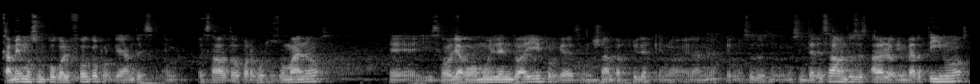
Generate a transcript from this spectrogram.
cambiamos un poco el foco porque antes empezaba todo por recursos humanos eh, y se volvía como muy lento ahí porque a veces nos perfiles que no eran los que nosotros nos interesaban, entonces ahora lo invertimos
